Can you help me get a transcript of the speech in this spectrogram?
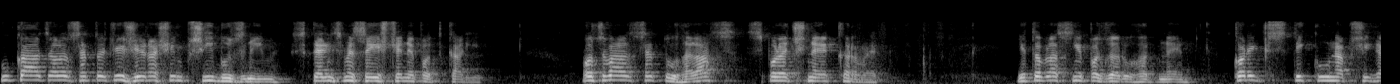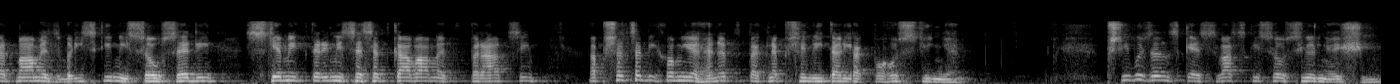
Ukázalo se totiž, že naším příbuzným, s kterým jsme se ještě nepotkali. Ozval se tu hlas společné krve. Je to vlastně pozoruhodné. Kolik styků například máme s blízkými sousedy, s těmi, kterými se setkáváme v práci, a přece bychom je hned tak nepřivítali jak po hostině. Příbuzenské svazky jsou silnější.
